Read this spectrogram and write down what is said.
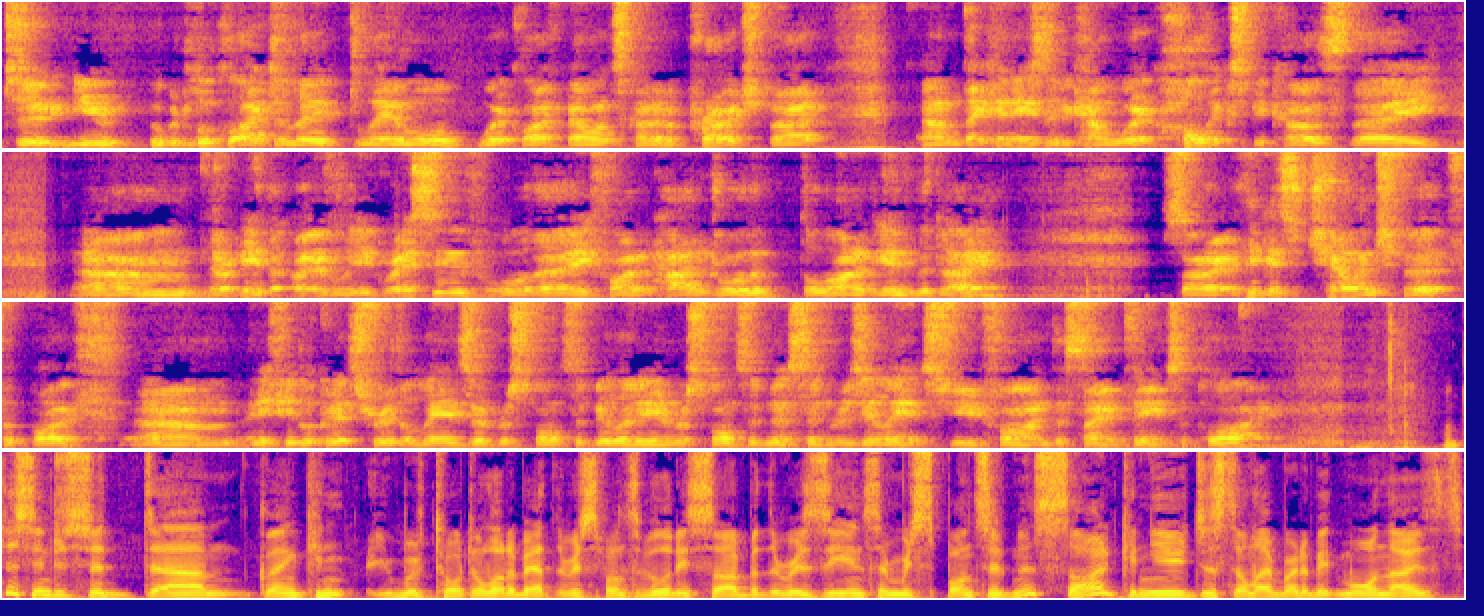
to you it would look like to lead, lead a more work life balance kind of approach, but um, they can easily become workaholics because they um, they're either overly aggressive or they find it hard to draw the, the line at the end of the day. So I think it's a challenge for, for both. Um, and if you look at it through the lens of responsibility and responsiveness and resilience, you find the same themes apply. I'm just interested, um, Glenn. Can we've talked a lot about the responsibility side, but the resilience and responsiveness side. Can you just elaborate a bit more on those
